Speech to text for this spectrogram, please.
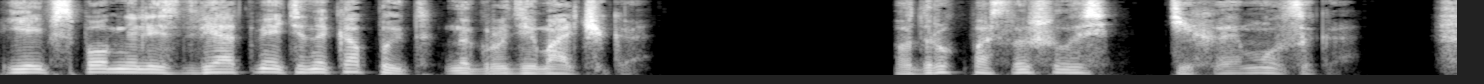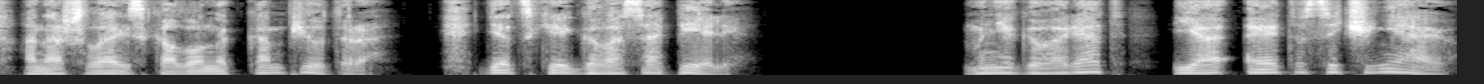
Ей вспомнились две отметины копыт на груди мальчика. Вдруг послышалась тихая музыка. Она шла из колонок компьютера. Детские голоса пели. «Мне говорят, я это сочиняю.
